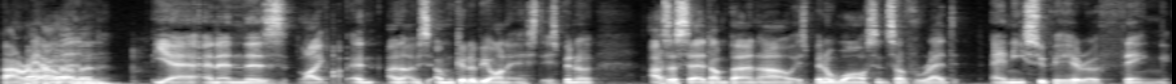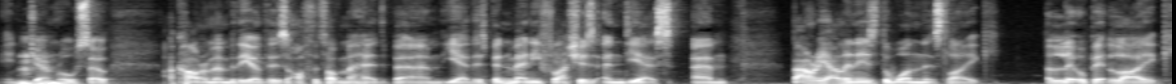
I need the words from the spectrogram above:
Barry, Barry Allen, Allen. yeah, and then there's like, and, and I'm, I'm going to be honest, it's been a, as I said, I'm burnt out. It's been a while since I've read any superhero thing in Mm-hmm. general, so I can't remember the others off the top of my head. But um, yeah, there's been many flashes, and yes, um, Barry Allen is the one that's like a little bit like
